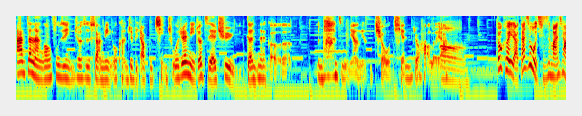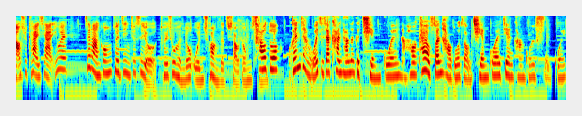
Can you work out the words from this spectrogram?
啊，正南宫附近就是算命，我可能就比较不清楚。我觉得你就直接去跟那个妈 祖娘娘求签就好了呀。嗯，都可以啊，但是我其实蛮想要去看一下，因为。正南宫最近就是有推出很多文创的小东西，超多。我跟你讲，我一直在看他那个钱龟，然后它有分好多种钱龟、健康龟、福龟，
